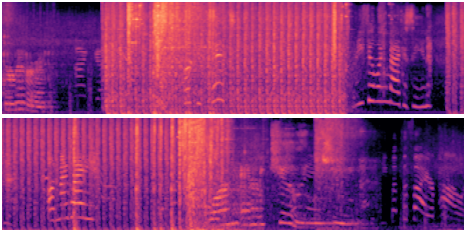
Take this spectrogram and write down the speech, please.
Delivered. I got it. Target hit! Refilling magazine. On my way! One enemy killing machine. Keep up the firepower.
